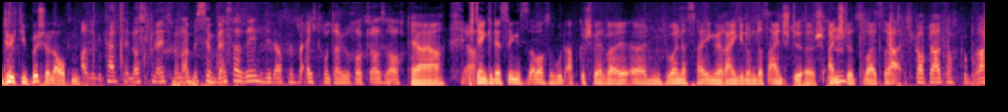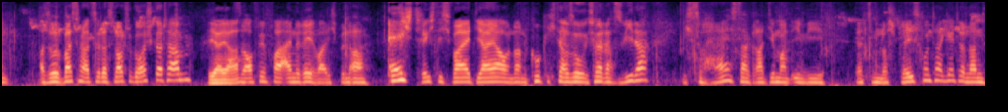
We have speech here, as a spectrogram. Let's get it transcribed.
durch die Büsche laufen. Also du kannst den Lost Place schon ein bisschen besser sehen. Sieht auf jeden Fall echt runtergerockt aus auch. Ja, ja, Ja. Ich denke, deswegen ist es aber auch so gut abgeschwert, weil äh, die nicht wollen, dass da irgendwer reingeht und das einstü äh, einstürzt, weißt du? Ja, ich glaube, da hat doch gebrannt. Also weißt du, als wir das laute Geräusch gehört haben, ja. das ja. war auf jeden Fall ein Reh, weil ich bin da Echt? richtig weit, ja, ja, und dann gucke ich da so, ich höre das wieder. Ich so, hä, ist da gerade jemand irgendwie, der zum Lost Place runtergeht? Und dann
